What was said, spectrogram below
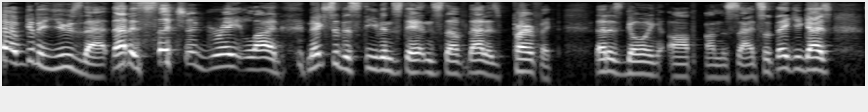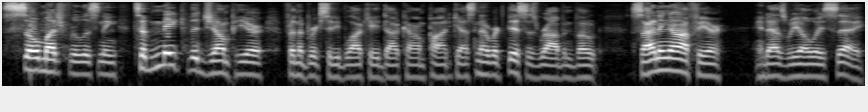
I'm gonna use that. That is such a great line. Next to the Steven Stanton stuff, that is perfect. That is going off on the side. So thank you guys so much for listening to make the jump here from the BrickCityBlockade.com podcast network. This is Robin Vote signing off here, and as we always say,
